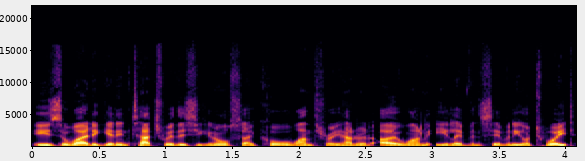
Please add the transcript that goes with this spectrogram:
is the way to get in touch with us. You can also call 1300 01 1170 or tweet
